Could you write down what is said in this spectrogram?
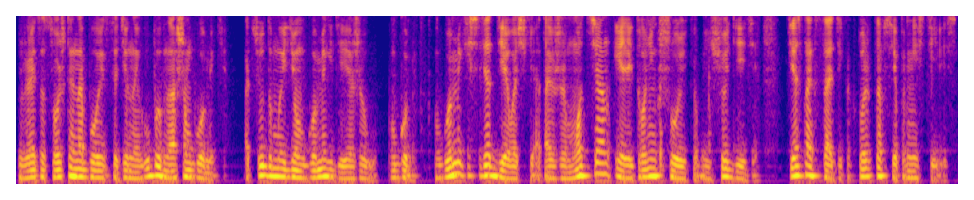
Является срочный набор инициативной группы в нашем гомике. Отсюда мы идем в Гомик, где я живу. В Гомик. В Гомике сидят девочки, а также Моттиан и Электроник Шуриков, еще дети. Тесно, кстати, как только все поместились.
